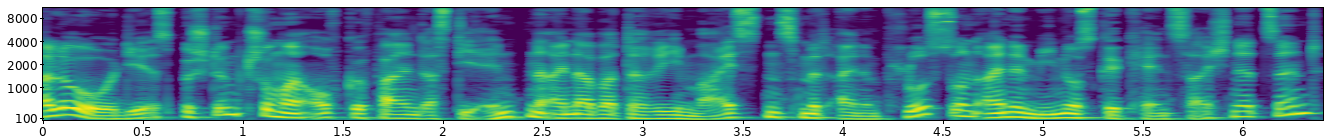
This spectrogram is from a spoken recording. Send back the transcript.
Hallo, dir ist bestimmt schon mal aufgefallen, dass die Enden einer Batterie meistens mit einem Plus und einem Minus gekennzeichnet sind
